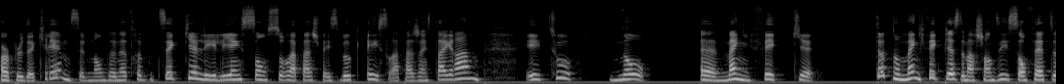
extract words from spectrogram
un peu de crime, c'est le nom de notre boutique. Les liens sont sur la page Facebook et sur la page Instagram. Et tous nos euh, magnifiques, toutes nos magnifiques pièces de marchandises sont faites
